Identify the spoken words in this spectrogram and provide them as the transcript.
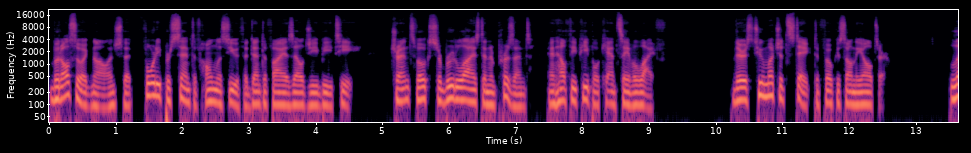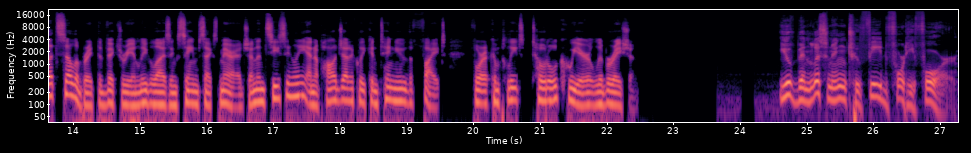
but also acknowledge that 40% of homeless youth identify as LGBT. Trans folks are brutalized and imprisoned, and healthy people can't save a life. There is too much at stake to focus on the altar. Let's celebrate the victory in legalizing same sex marriage and unceasingly and apologetically continue the fight for a complete, total queer liberation. You've been listening to Feed 44,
